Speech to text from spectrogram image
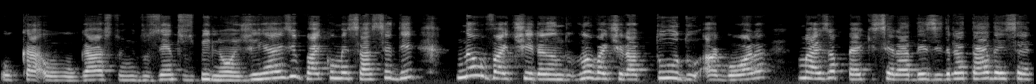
o, o, gasto em 200 bilhões de reais e vai começar a ceder. Não vai tirando, não vai tirar tudo agora, mas a PEC será desidratada. Essa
